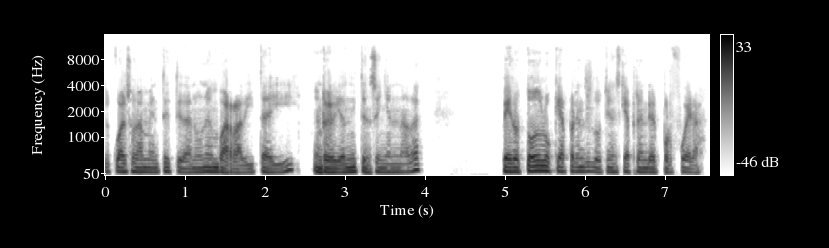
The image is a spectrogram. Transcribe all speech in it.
el cual solamente te dan una embarradita ahí, en realidad ni te enseñan nada, pero todo lo que aprendes lo tienes que aprender por fuera,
